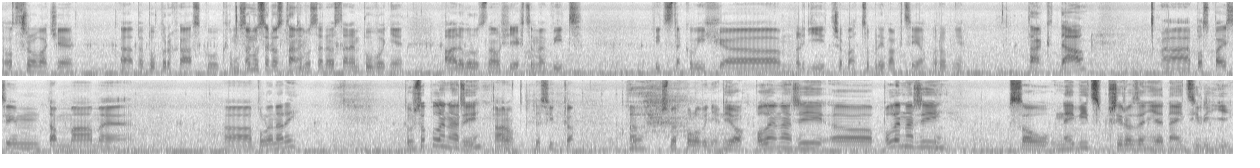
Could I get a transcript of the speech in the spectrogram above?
odstřelovače, uh, Pepu Procházku, k tomu, K tomu se dostaneme. K tomu se nedostaneme původně, ale do budoucna určitě chceme víc, víc takových lidí, třeba co byli v akci a podobně. Tak, dál? Po Spicym tam máme Polenary? To už jsou polenaři? Ano, desítka. Už jsme v polovině. Jo, polenaři, uh, polenaři jsou nejvíc přirozeně jednající lidi.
